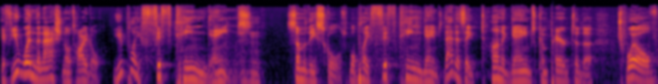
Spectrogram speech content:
if you win the national title, you play 15 games. Mm-hmm. Some of these schools will play 15 games. That is a ton of games compared to the 12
